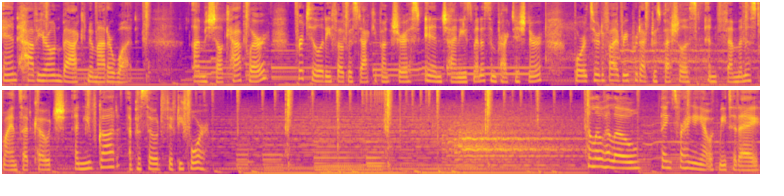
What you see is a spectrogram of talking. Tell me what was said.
and have your own back no matter what. I'm Michelle Kapler, fertility focused acupuncturist and Chinese medicine practitioner, board certified reproductive specialist, and feminist mindset coach, and you've got episode 54. Hello, hello. Thanks for hanging out with me today.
